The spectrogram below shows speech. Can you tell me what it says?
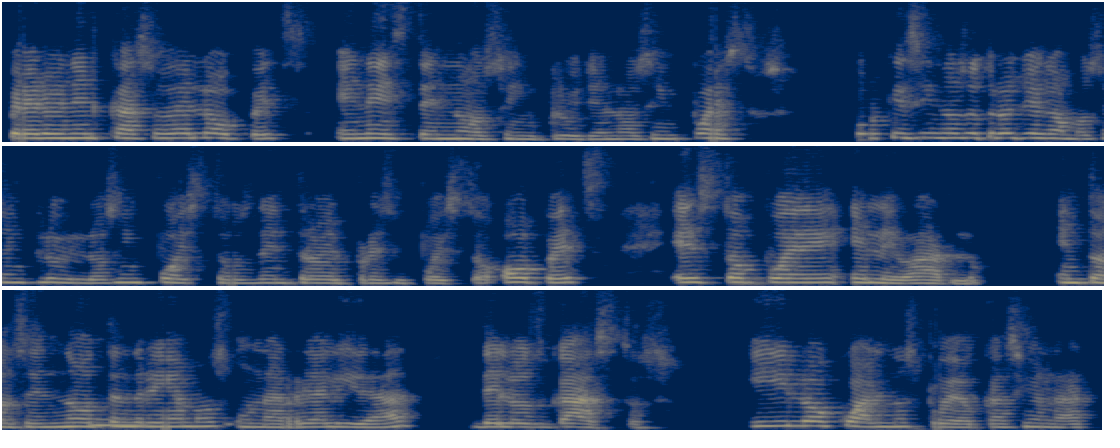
pero en el caso del OPEX, en este no se incluyen los impuestos, porque si nosotros llegamos a incluir los impuestos dentro del presupuesto OPEX, esto puede elevarlo. Entonces no mm. tendríamos una realidad de los gastos y lo cual nos puede ocasionar,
